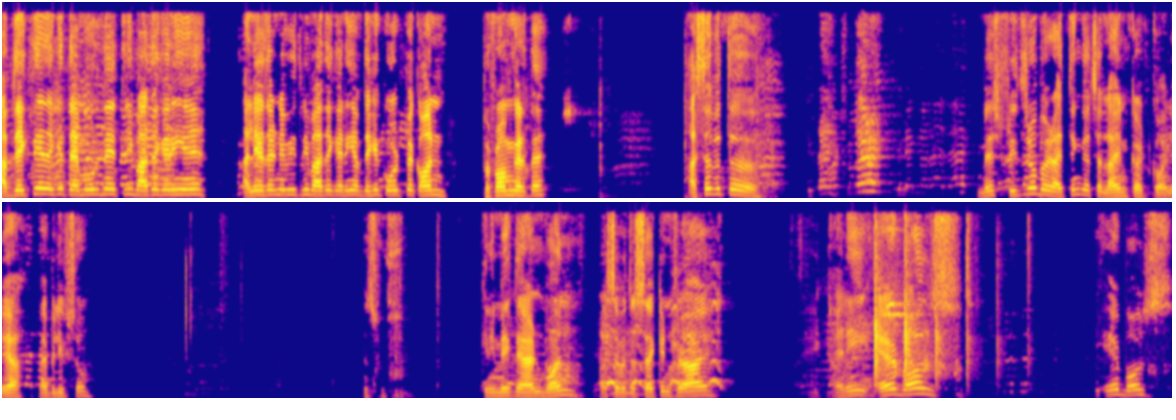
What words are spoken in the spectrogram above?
अब देखते हैं देखिए तैमूर ने इतनी बातें करी हैं अली अजहर ने भी इतनी बातें करी हैं अब देखिए कोर्ट पे कौन परफॉर्म करता है असद तो मिस फ्रीजरो but I think that's a line cut call या I believe so can he make the hand one? Asad with the second try. Any air balls? Air balls?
